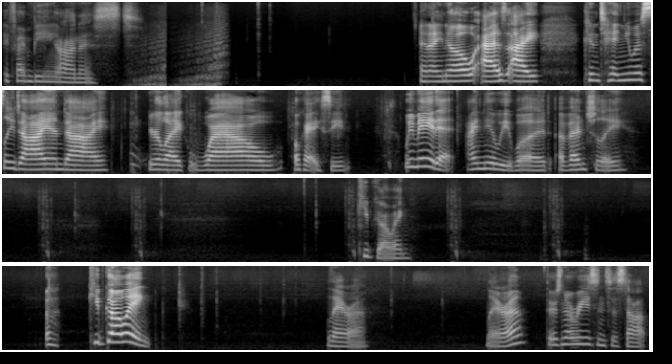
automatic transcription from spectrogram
If I'm being honest. And I know as I continuously die and die, you're like, wow. Okay, see, we made it. I knew we would eventually. Keep going. Uh, keep going. Lara. Lara, there's no reason to stop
